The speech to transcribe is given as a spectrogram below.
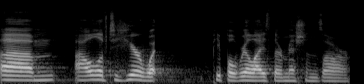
Um, I'll love to hear what people realize their missions are.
